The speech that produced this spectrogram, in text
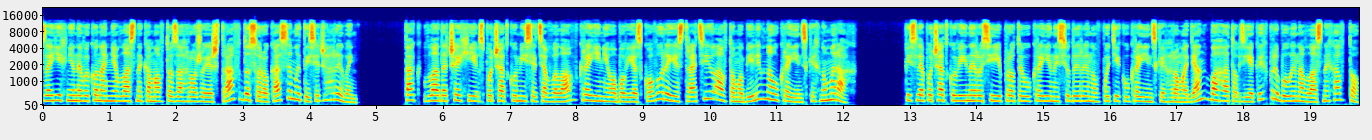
За їхнє невиконання власникам авто загрожує штраф до 47 тисяч гривень. Так, влада Чехії з початку місяця ввела в країні обов'язкову реєстрацію автомобілів на українських номерах. Після початку війни Росії проти України сюди ринув потік українських громадян, багато з яких прибули на власних авто.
